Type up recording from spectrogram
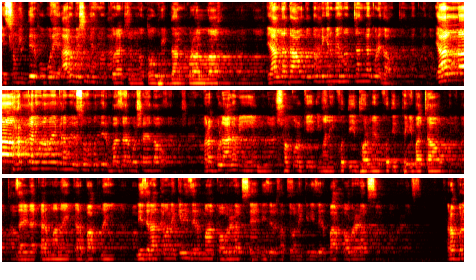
এই শ্রমিকদের উপরে আরও বেশি মেহনত করার জন্য তৌফিক দান করো আল্লাহ। এ আল্লাহ দাওয়াত তাবলীগের মেহনত চাঙ্গা করে দাও। এ আল্লাহ হাক্কানি উলামায়ে কেরামের সোহবতের বাজার বসায় দাও। রব্বুল আলামিন সকলকে ইমানি ক্ষতি, ধর্মের ক্ষতি থেকে বাঁচাও। জানি না কার মা নাই, কার বাপ নাই। নিজের হাতে অনেকে নিজের মা কবরে রাখছে, নিজের হাতে অনেকে নিজের বাপ কবরে রাখছে। রব্বুল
